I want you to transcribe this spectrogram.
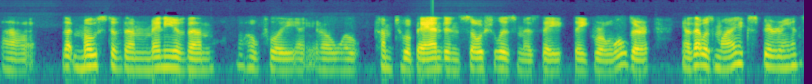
uh, that most of them, many of them, hopefully, uh, you know, will come to abandon socialism as they they grow older. You know, that was my experience.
